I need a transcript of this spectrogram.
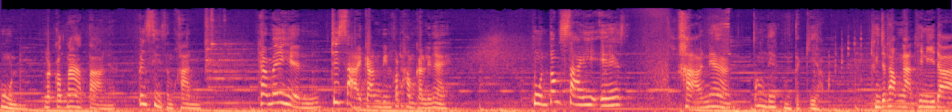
หุ่นแล้วก็หน้าตาเนี่ย เป็นสิ่งสำคัญ ถ้าไม่เห็นที่สายการบินเขาทำกันหรือไง หุ่นต้องไซส์เอสขาเนี่ยต้องเล็กเหมือนตะเกียบ ถึงจะทำงานที่นี้ได้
